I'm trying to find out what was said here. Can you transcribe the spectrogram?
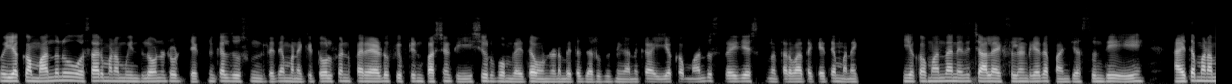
ఈ యొక్క మందును ఒకసారి మనం ఇందులో ఉన్నటువంటి టెక్నికల్ చూసుకున్నట్లయితే మనకి twelve and five add fifteen percent EC రూపంలో అయితే ఉండడం అయితే జరుగుతుంది కనుక ఈ యొక్క మందు స్ప్రే చేసుకున్న తర్వాతకైతే మనకి ఈ యొక్క మందు అనేది చాలా ఎక్సలెంట్గా అయితే పనిచేస్తుంది. అయితే మనం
